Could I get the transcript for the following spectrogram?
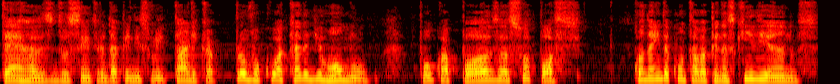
terras do centro da Península Itálica, provocou a queda de Rômulo pouco após a sua posse, quando ainda contava apenas 15 anos.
